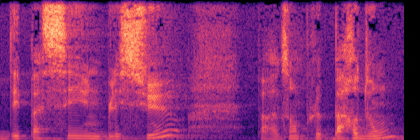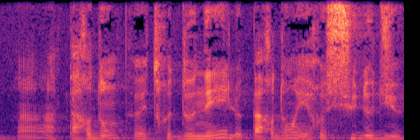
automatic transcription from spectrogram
dépasser une blessure. Par exemple, le pardon. hein, un pardon peut être donné, le pardon est reçu de Dieu.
